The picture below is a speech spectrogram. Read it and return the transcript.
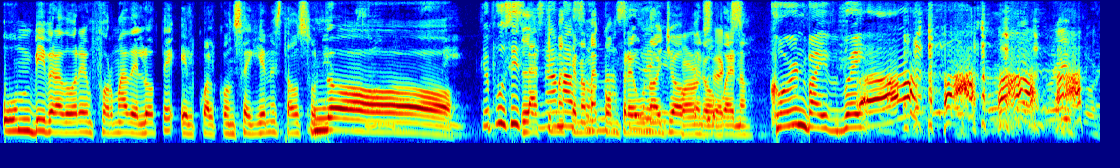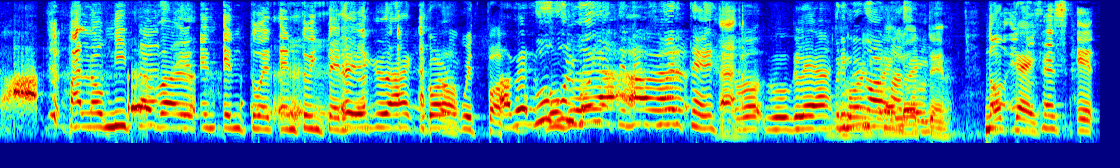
un vibrador en forma de elote, el cual conseguí en Estados Unidos. No. Sí. ¿Qué pusiste en Lástima que no me compré uno de- yo, Corn pero sex. bueno. Corn Vibrate. Palomitas eh, en, en tu, en tu interior. Exacto. Corn with pop. A ver, Google, voy a tener ver, suerte. gu- Googlea. Primero Corn Amazon. No, entonces, eh,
